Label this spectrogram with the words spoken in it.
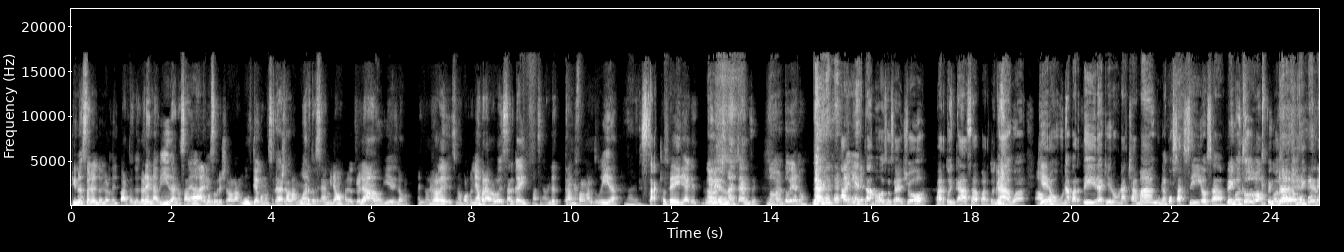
que no es solo el dolor del parto, el dolor en la vida, no sabemos Claro. cómo sobrellevar la angustia, cómo sobrellevar Claro. la muerte, o sea, miramos para el otro lado y el, el dolor es una oportunidad para verlo de cerca y básicamente transformar tu vida. Exacto. Yo te diría que, que No, le des una chance. No, todavía no. Ahí, ahí estamos, o sea, yo parto en casa, parto en agua, quiero una partera, quiero una chamán, una cosa así, o sea, Tengo todo, tengo todos los tickets.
